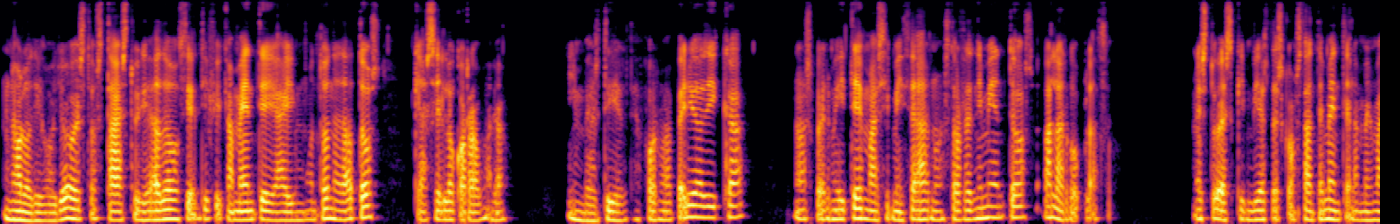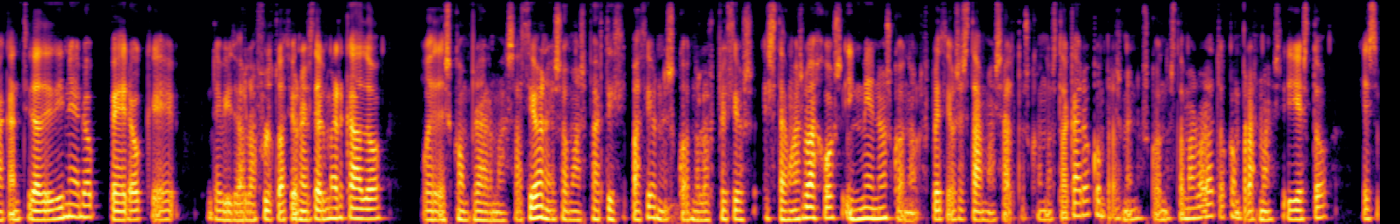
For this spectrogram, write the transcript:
no lo digo yo, esto está estudiado científicamente y hay un montón de datos que así lo corroboran. Invertir de forma periódica nos permite maximizar nuestros rendimientos a largo plazo. Esto es que inviertes constantemente la misma cantidad de dinero, pero que debido a las fluctuaciones del mercado Puedes comprar más acciones o más participaciones cuando los precios están más bajos y menos cuando los precios están más altos. Cuando está caro, compras menos. Cuando está más barato, compras más. Y esto es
